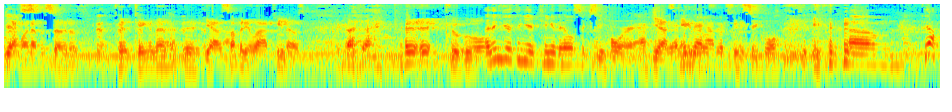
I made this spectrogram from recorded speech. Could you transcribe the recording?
Yes. one episode of King of the. Yeah, somebody laughed. He knows. cool. I think you're thinking of King of the Hill 64, actually. Yes, I think of that happens in the sequel. um, yeah.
